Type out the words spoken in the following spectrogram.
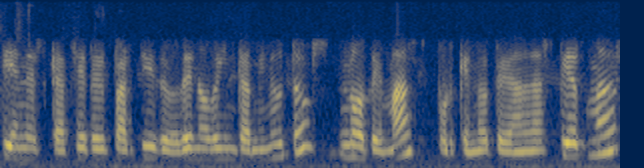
tienes que hacer el partido de 90 minutos, no de más, porque no te dan las piernas.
